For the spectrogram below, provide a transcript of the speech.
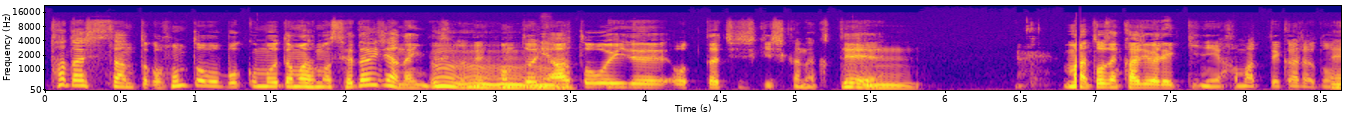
忠さんとか、本当、僕もたまたま世代じゃないんですよね、うんうんうんうん。本当に後追いで追った知識しかなくて、うんまあ当然、カジュアル一気にはまってからどんど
